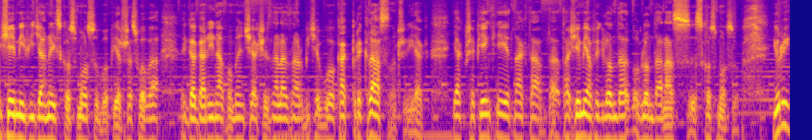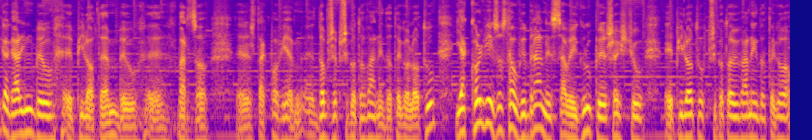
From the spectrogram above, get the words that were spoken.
Ziemi widzianej z kosmosu, bo pierwsze słowa Gagarina w momencie, jak się znalazł na orbicie, było jak prekrasno, czyli jak, jak przepięknie jednak ta, ta, ta Ziemia wygląda, oglądana z, z kosmosu. Jurij Gagarin był e, pilotem, był e, bardzo, że tak powiem, dobrze przygotowany do tego lotu. Jakkolwiek został wybrany z całej grupy sześciu pilotów przygotowywanych do tego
